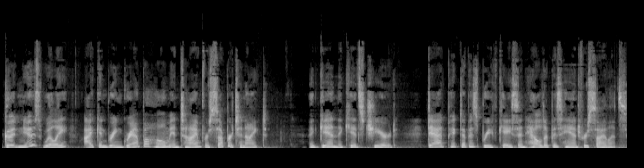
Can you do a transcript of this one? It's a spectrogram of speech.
Good news, Willie. I can bring Grandpa home in time for supper tonight. Again, the kids cheered. Dad picked up his briefcase and held up his hand for silence.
